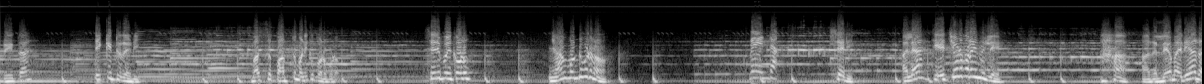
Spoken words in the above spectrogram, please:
Preetha ticket ready bus പത്ത് മണിക്ക് പുറപ്പെടും. ശരി പോയിക്കോളൂ. ഞാൻ കൊണ്ടുവിടണോ? വേണ്ട. ശരി. അല്ല ചേച്ചിയോട് പറയുന്നില്ലേ? ആ, അതല്ലേ മര്യാദ.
